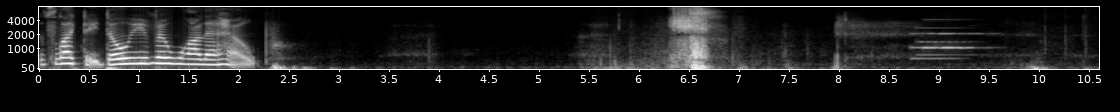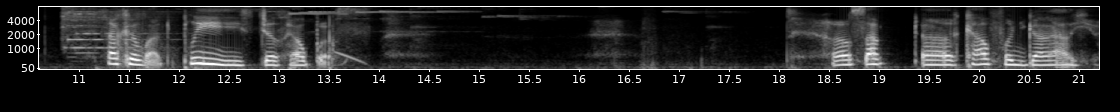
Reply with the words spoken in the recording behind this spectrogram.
It's like they don't even want to help. South Carolina, please just help us. South uh, California got out of here.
